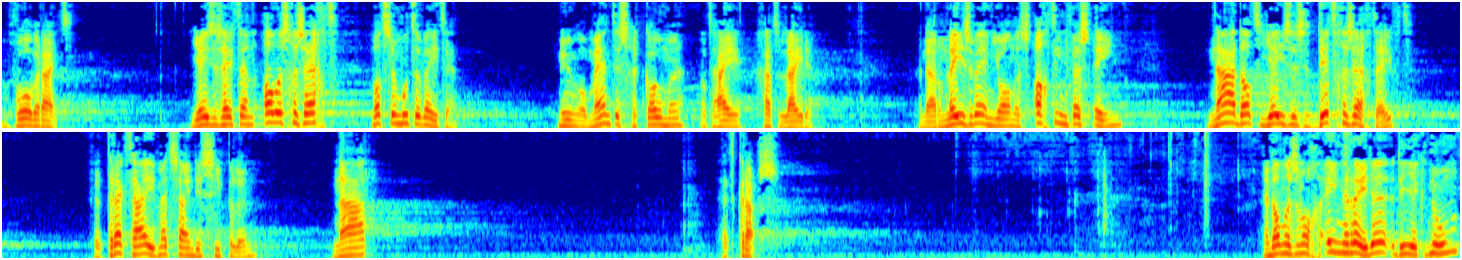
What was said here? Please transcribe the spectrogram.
voorbereid. Jezus heeft hen alles gezegd wat ze moeten weten. Nu een moment is gekomen dat hij gaat leiden. En daarom lezen we in Johannes 18, vers 1. Nadat Jezus dit gezegd heeft, vertrekt hij met zijn discipelen naar het kruis. En dan is er nog één reden die ik noem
